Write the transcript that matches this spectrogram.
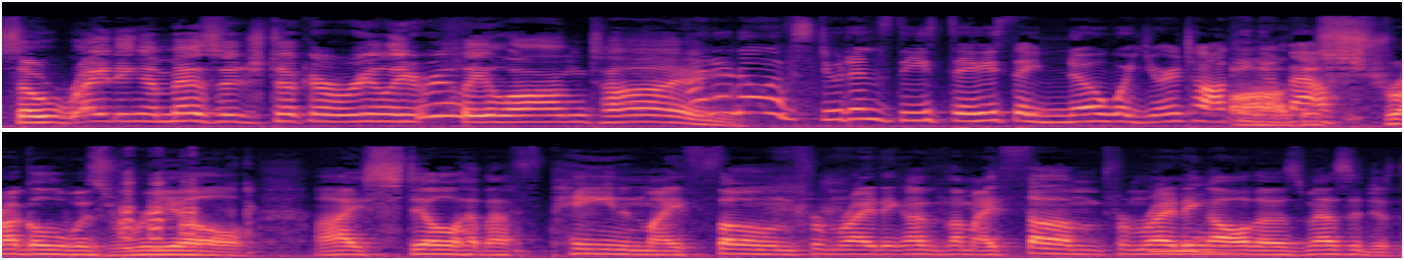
So writing a message took a really, really long time. I don't know if students these days they know what you're talking ah, Oh, the struggle was real. I still have a pain in my phone from writing, on my thumb from writing all those messages.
